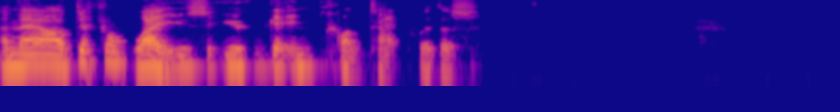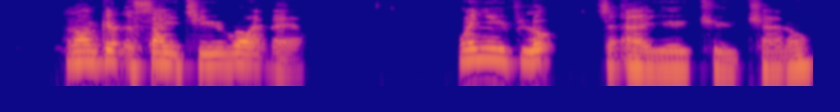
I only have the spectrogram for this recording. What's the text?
and there are different ways that you can get in contact with us. And I'm going to say to you right now, when you've looked at our YouTube channel,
